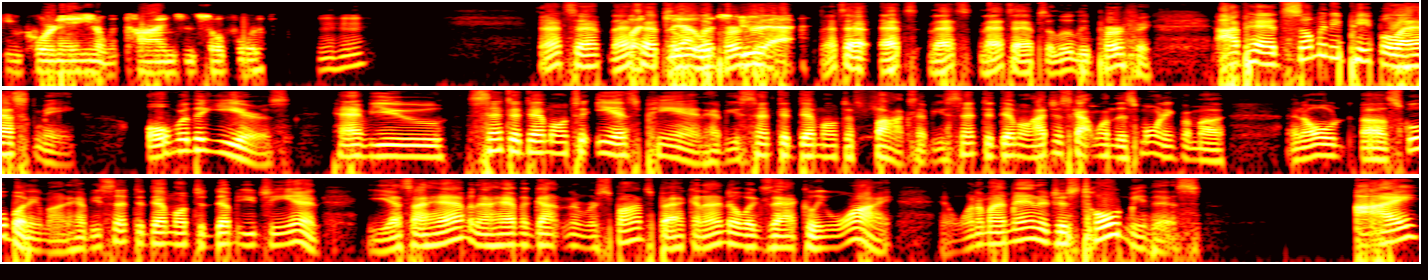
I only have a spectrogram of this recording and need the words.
can coordinate, you know, with times and so forth. Mm-hmm. That's a, that's but absolutely yeah, let's perfect. do that. That's a, that's that's that's absolutely perfect. I've had so many people ask me over the years, have you sent a demo to ESPN? Have you sent a demo to Fox? Have you sent a demo? I just got one this morning from a an old uh, school buddy of mine. Have you sent a demo to WGN? Yes, I have, and I haven't gotten a response back, and I know exactly why. And one of my managers told me this. I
